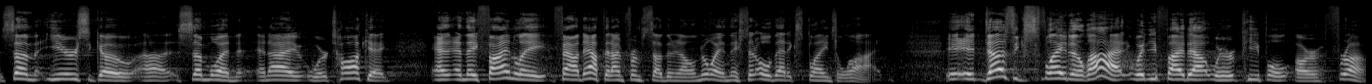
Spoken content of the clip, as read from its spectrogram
Some years ago, uh, someone and I were talking, and, and, they finally found out that I'm from Southern Illinois, and they said, Oh, that explains a lot. It, it does explain a lot when you find out where people are from.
